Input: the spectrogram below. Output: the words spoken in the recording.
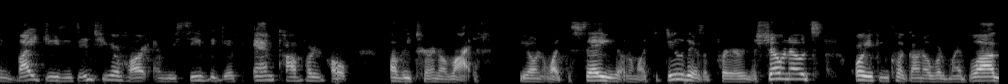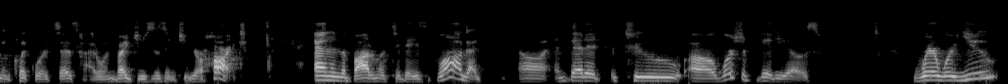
Invite Jesus into your heart and receive the gift and confident hope of eternal life. You don't know what to say, you don't know what to do. There's a prayer in the show notes, or you can click on over to my blog and click where it says how to invite Jesus into your heart. And in the bottom of today's blog, I uh, embedded two uh, worship videos. Where were you?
